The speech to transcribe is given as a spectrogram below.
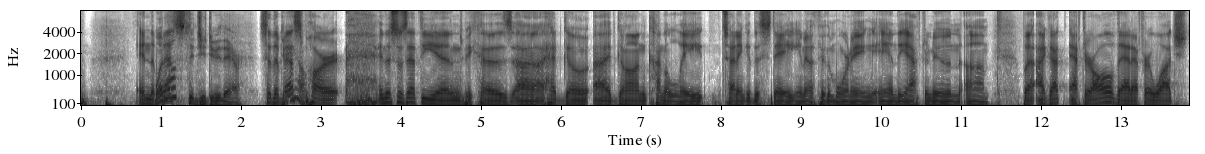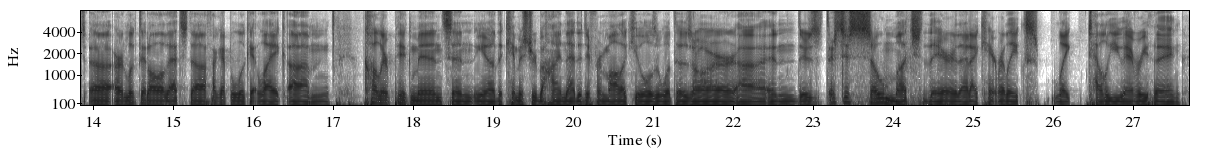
And the what best else did you do there? so the best part, and this was at the end because uh, I had go I had gone kind of late, so I didn't get to stay, you know, through the morning and the afternoon. Um, but I got after all of that, after I watched uh, or looked at all of that stuff, I got to look at like um, color pigments and you know the chemistry behind that, the different molecules and what those are. Uh, and there's there's just so much there that I can't really ex- like tell you everything.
